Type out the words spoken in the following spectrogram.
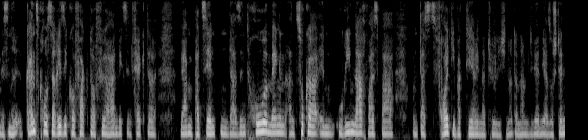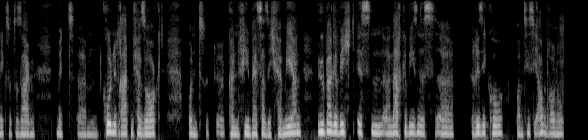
ist ein ganz großer Risikofaktor für Harnwegsinfekte. Wir haben Patienten, da sind hohe Mengen an Zucker im Urin nachweisbar und das freut die Bakterien natürlich. Ne? Dann haben, die werden ja so ständig sozusagen mit ähm, Kohlenhydraten versorgt und äh, können viel besser sich vermehren. Übergewicht ist ein äh, nachgewiesenes äh, Risiko Warum ziehst du die Augenbrauen hoch?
